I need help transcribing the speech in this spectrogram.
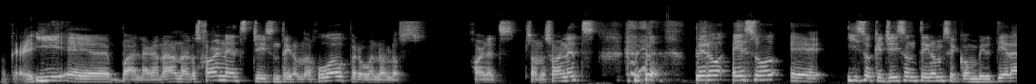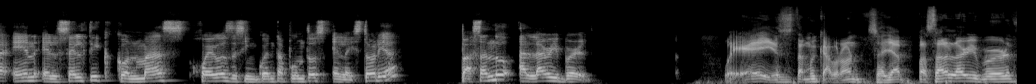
Ok. Y eh, la ganaron a los Hornets. Jason Tatum no jugó, pero bueno, los Hornets son los Hornets. Pero eso eh, hizo que Jason Tatum se convirtiera en el Celtic con más juegos de 50 puntos en la historia, pasando a Larry Bird. Güey, eso está muy cabrón. O sea, ya pasar a Larry Bird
